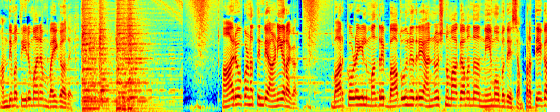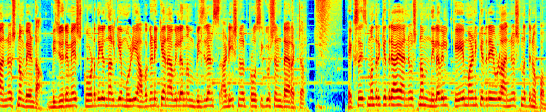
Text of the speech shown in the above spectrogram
അന്തിമ തീരുമാനം വൈകാതെ. ആരോപണത്തിന്റെ അണിയറകൾ. ബാർക്കോഴയിൽ മന്ത്രി ബാബുവിനെതിരെ അന്വേഷണമാകാമെന്ന് നിയമോപദേശം. പ്രത്യേക അന്വേഷണം വേണ്ട. ബിജു രമേശ് കോടതിയിൽ നൽകിയ മൊഴി അവഗണിക്കാനാവില്ലെന്നും vigilance additional prosecution director. Excise മന്ത്രിക്കെതിരായ അന്വേഷണം നിലവിൽ കെ മാണിക്കെതിരെയുള്ള അന്വേഷണത്തിനൊപ്പം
